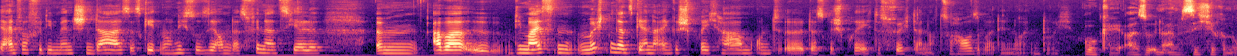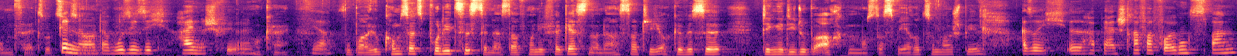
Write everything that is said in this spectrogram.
der einfach für die Menschen da ist. Es geht noch nicht so sehr um das Finanzielle. Ähm, aber äh, die meisten möchten ganz gerne ein Gespräch haben und äh, das Gespräch, das führe ich dann noch zu Hause bei den Leuten durch. Okay, also in einem sicheren Umfeld sozusagen. Genau, da wo sie sich heimisch fühlen. Okay. Ja. Wobei du kommst als Polizistin, das darf man nicht vergessen. Und da hast du natürlich auch gewisse Dinge, die du beachten musst. Das wäre zum Beispiel. Also ich äh, habe ja einen Strafverfolgungszwang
